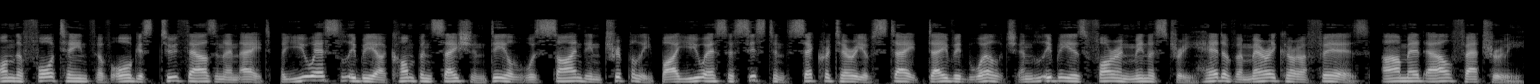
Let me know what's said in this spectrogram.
On 14 August 2008, a U.S.-Libya compensation deal was signed in Tripoli by U.S. Assistant Secretary of State David Welch and Libya's Foreign Ministry Head of America Affairs, Ahmed al-Fatrui.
